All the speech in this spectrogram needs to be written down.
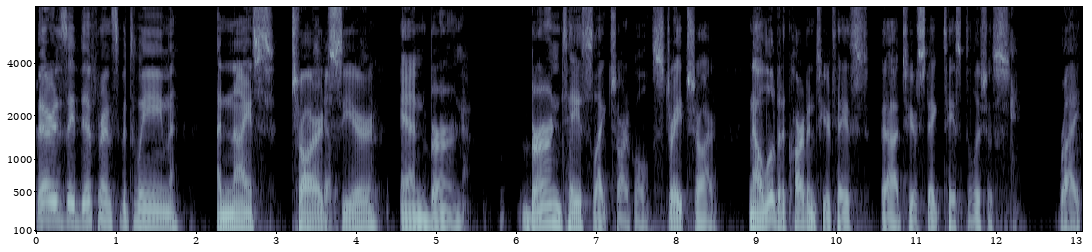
there is a difference between a nice charred sear and burn. Burn tastes like charcoal, straight char. Now a little bit of carbon to your taste, uh, to your steak tastes delicious. Right.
